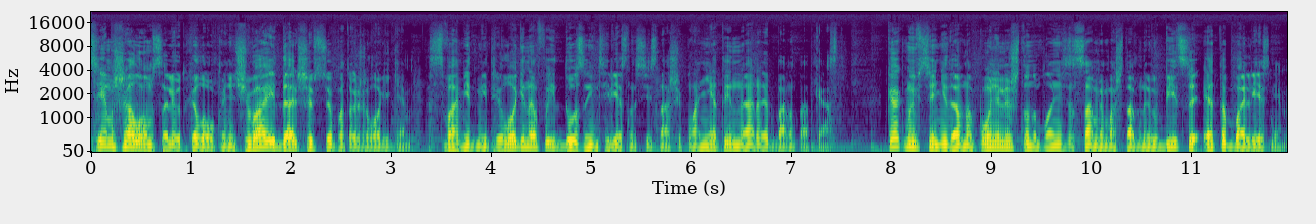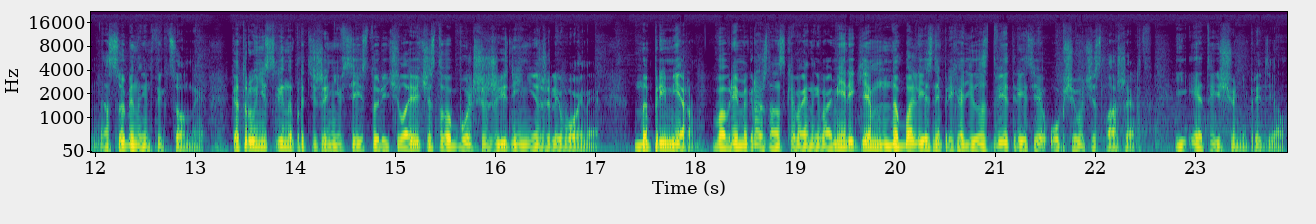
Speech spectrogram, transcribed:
Всем шалом, салют, hello, коничева и дальше все по той же логике. С вами Дмитрий Логинов и доза интересности с нашей планеты на Red Barn Podcast. Как мы все недавно поняли, что на планете самые масштабные убийцы — это болезни, особенно инфекционные, которые унесли на протяжении всей истории человечества больше жизней, нежели войны. Например, во время гражданской войны в Америке на болезни приходилось две трети общего числа жертв. И это еще не предел.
